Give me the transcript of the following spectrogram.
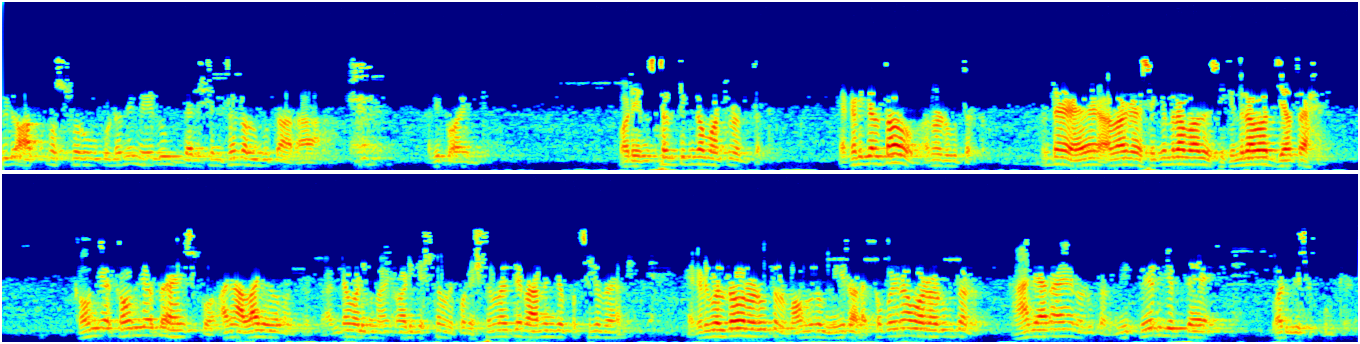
వీడు ఆత్మస్వరూపుడని మీరు దర్శించగలుగుతారా? అది పాయింట్. వాడు ఇన్సల్టింగ్గా మాట్లాడతాడు. ఎక్కడికి వెళ్తావు? అని అడుగుతాడు. అంటే అలాగే సికింద్రాబాద్ సికింద్రాబాద్ జాత కౌన్ కౌన్ జాత హైస్కో అని అలాగే మాట్లాడతాడు అంటే వాడికి వాడికి ఇష్టం ఇప్పుడు ఇష్టం అయితే రానని చెప్పొచ్చు కదా. ఎక్కడికి వెళ్తావు అని అడుగుతాడు. మామూలుగా మీరు అడగకపోయినా వాడు అడుగుతాడు. నా జాతా అని అడుగుతాడు. మీ పేరు చెప్తే వాడు విసుక్కుంటాడు.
